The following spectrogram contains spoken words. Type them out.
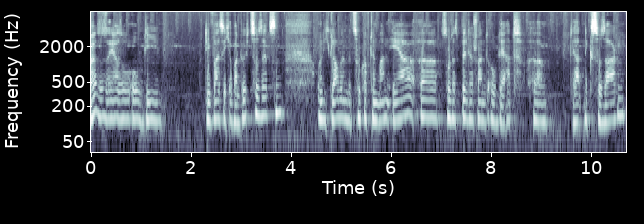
Ja, es ist eher so, oh, die, die weiß ich aber durchzusetzen. Und ich glaube in Bezug auf den Mann eher äh, so das Bild erscheint, oh, der hat, ähm, der hat nichts zu sagen.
